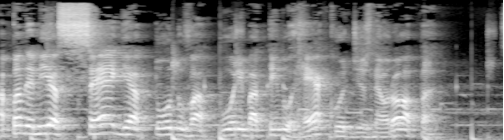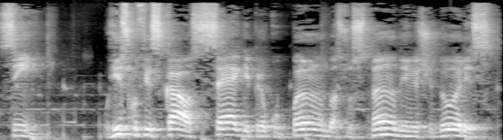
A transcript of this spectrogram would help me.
A pandemia segue a todo vapor e batendo recordes na Europa? Sim. O risco fiscal segue preocupando, assustando investidores?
